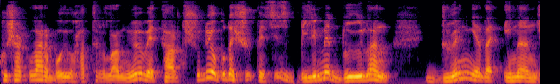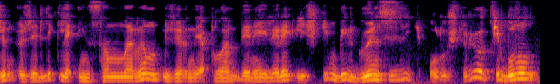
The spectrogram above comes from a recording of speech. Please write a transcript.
kuşaklar boyu hatırlanıyor ve tartışılıyor. Bu da şüphesiz bilime duyulan güven ya da inancın özellikle insanların üzerinde yapılan deneylere ilişkin bir güvensizlik oluşturuyor ki bunun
